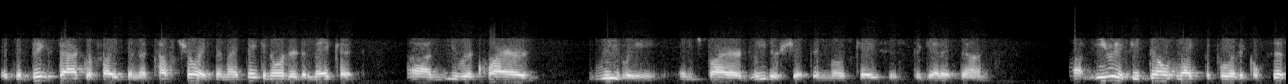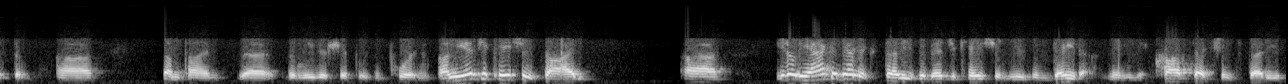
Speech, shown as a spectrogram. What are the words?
it's a big sacrifice and a tough choice. And I think in order to make it, um, you required really inspired leadership in most cases to get it done uh, even if you don't like the political system, uh, sometimes the, the leadership is important. On the education side, uh, you know, the academic studies of education using data, I mean, cross-section studies,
